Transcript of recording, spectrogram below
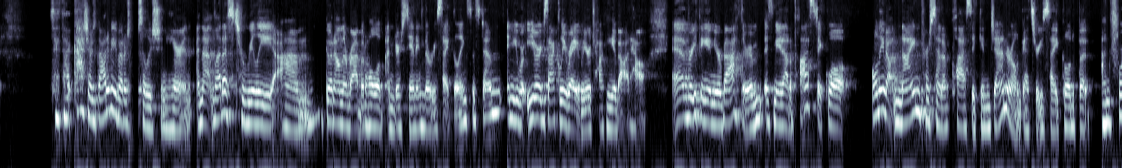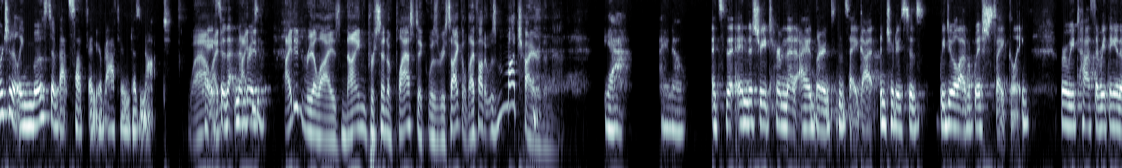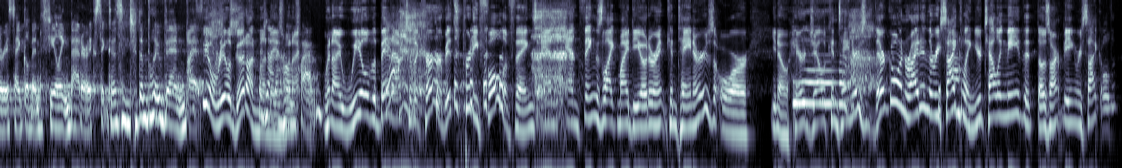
So I thought, gosh, there's got to be a better solution here. And, and that led us to really um, go down the rabbit hole of understanding the recycling system. And you were, you were exactly right when you were talking about how everything in your bathroom is made out of plastic. Well, only about 9% of plastic in general gets recycled, but unfortunately, most of that stuff in your bathroom does not. Wow. Okay, so that number I is. Didn't, I didn't realize 9% of plastic was recycled. I thought it was much higher than that. Yeah, I know it's the industry term that I had learned since I got introduced is we do a lot of wish cycling where we toss everything in the recycle bin feeling better because it goes into the blue bin. I feel real good on Mondays when I, when I wheel the bin yeah. out to the curb. It's pretty full of things and, and things like my deodorant containers or, you know, hair yeah. gel containers, they're going right in the recycling. You're telling me that those aren't being recycled?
